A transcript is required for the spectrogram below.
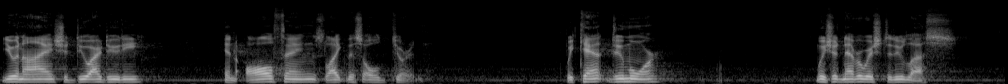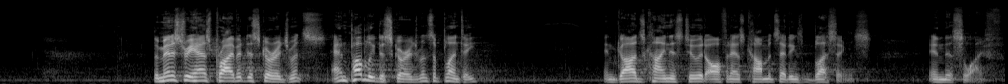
you and I should do our duty in all things like this old Puritan. We can't do more. We should never wish to do less. The ministry has private discouragements and public discouragements aplenty. And God's kindness to it often has compensating blessings in this life.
